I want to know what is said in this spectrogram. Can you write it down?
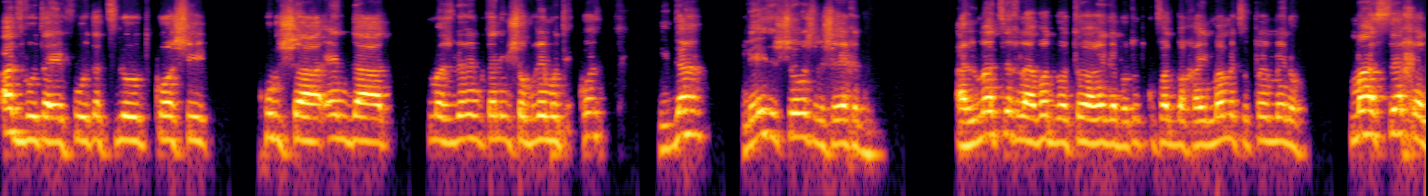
עצבות, עייפות, עצלות, קושי, חולשה, אין דעת, משברים קטנים שוברים אותי, כל... ידע לאיזה שורש לשייך את זה. על מה צריך לעבוד באותו הרגע, באותו תקופת בחיים, מה מצופה ממנו, מה השכל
